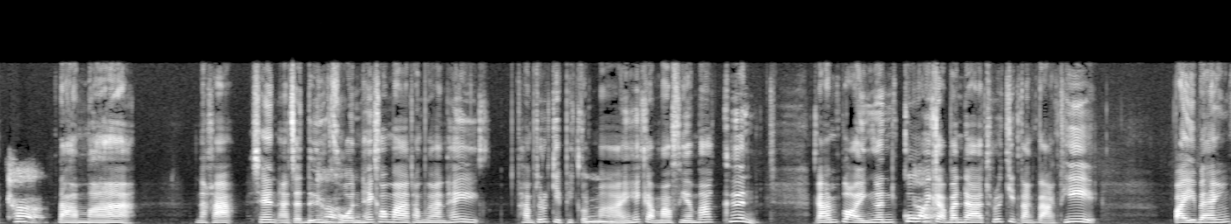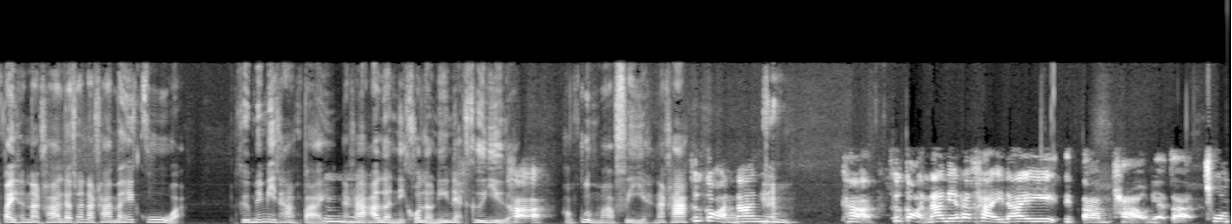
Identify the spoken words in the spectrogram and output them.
ชน์ค่ะตามมานะคะ เช่นอาจจะดึงค่ะคนให้เข้ามาทำงานให้ทำธุรกิจผิดกฎหมายให้กับมาเฟียมากขึ้น การปล่อยเงินกู้ค่ะให้กับบรรดาธุรกิจต่างๆ ที่ไปแบงก์ไปธนาคารแล้วธนาคารไม่ให้กู้อะคือไม่มีทางไปนะคะอันเหล่านี้คนเหล่านี้เนี่ยคือเหยื่อค่ะของกลุ่มมาเฟียนะคะ คือก่อนหน้าเนี้ย ค่ะ คือก่อนหน้านี้ถ้าใครได้ติดตามข่าวเนี่ยจะช่วง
